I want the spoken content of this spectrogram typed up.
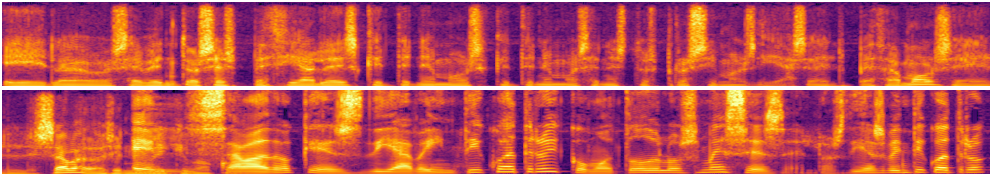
eh, los eventos especiales que tenemos, que tenemos en estos próximos días. Empezamos el sábado, si no me equivoco. El sábado, que es día 24, y como todo todos los meses, los días 24,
